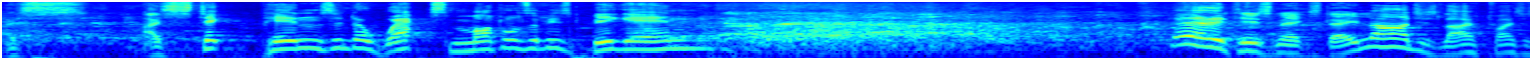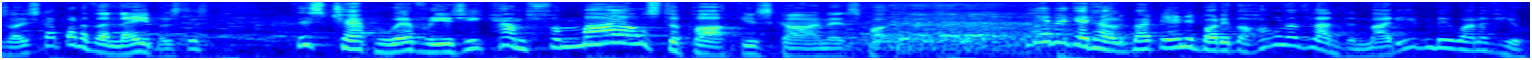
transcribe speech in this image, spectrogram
I I stick pins into wax models of his big end. There it is next day, large as life, twice as large. It's not one of the neighbours. This, this chap, whoever he is, he comes for miles to park his car in that spot. Never get hold. It might be anybody. The whole of London might even be one of you.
